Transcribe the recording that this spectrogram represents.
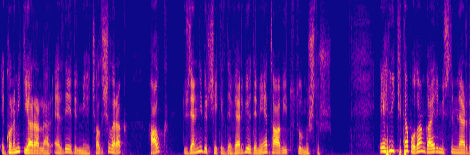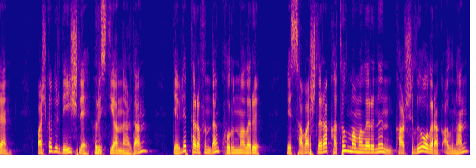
ekonomik yararlar elde edilmeye çalışılarak halk düzenli bir şekilde vergi ödemeye tabi tutulmuştur. Ehli kitap olan gayrimüslimlerden, başka bir deyişle Hristiyanlardan devlet tarafından korunmaları ve savaşlara katılmamalarının karşılığı olarak alınan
